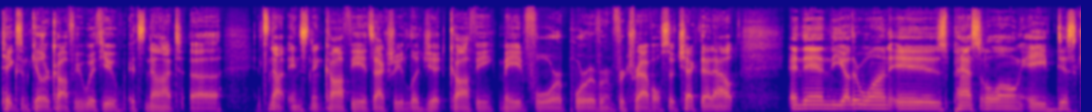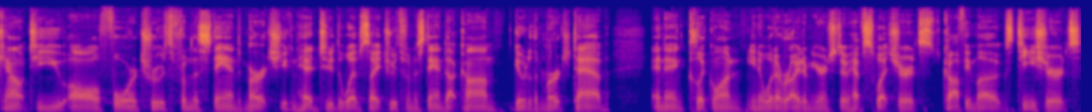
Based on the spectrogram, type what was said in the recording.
take some killer coffee with you. It's not uh, it's not instant coffee. It's actually legit coffee made for pour over and for travel. So check that out. And then the other one is passing along a discount to you all for Truth from the Stand merch. You can head to the website truthfromthestand.com, go to the merch tab, and then click on you know whatever item you're interested in. Have sweatshirts, coffee mugs, t-shirts,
